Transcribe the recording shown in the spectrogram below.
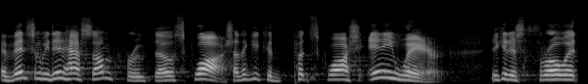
Eventually, we did have some fruit, though squash. I think you could put squash anywhere. You could just throw it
